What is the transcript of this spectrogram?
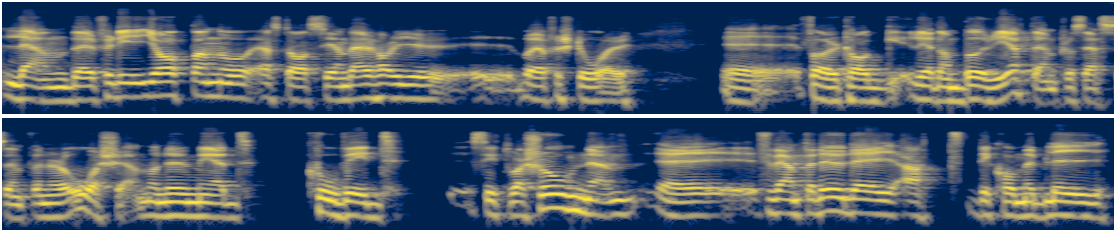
länder, för det är Japan och Östasien, där har ju eh, vad jag förstår eh, företag redan börjat den processen för några år sedan och nu med covid-situationen, eh, förväntar du dig att det kommer bli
